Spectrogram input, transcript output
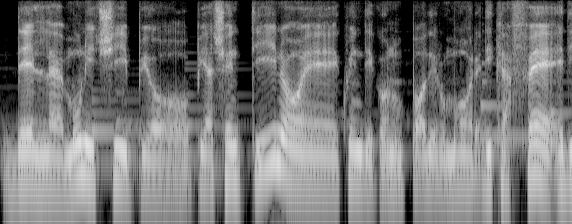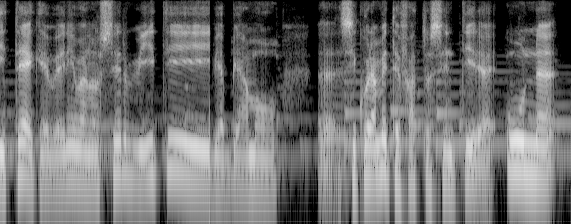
del municipio piacentino e quindi con un po' di rumore di caffè e di tè che venivano serviti vi abbiamo eh, sicuramente fatto sentire un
